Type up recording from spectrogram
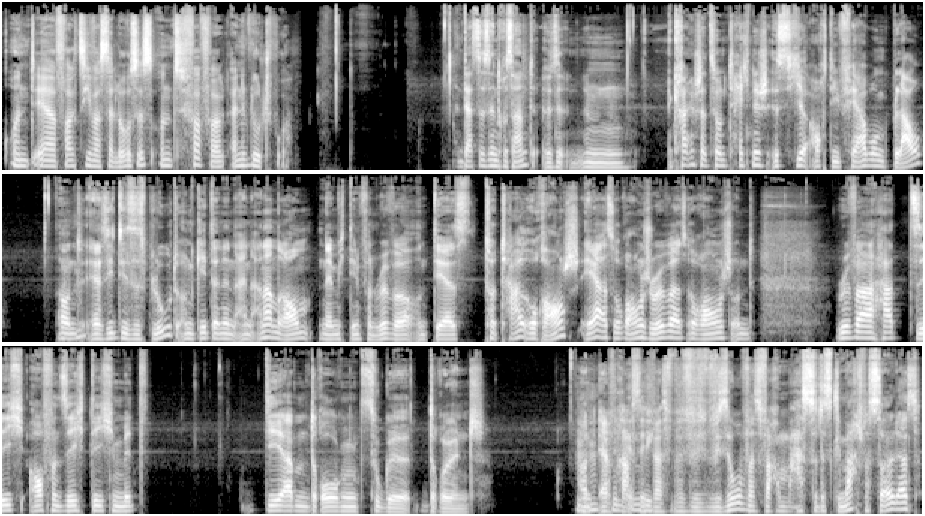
Und er fragt sich, was da los ist und verfolgt eine Blutspur. Das ist interessant. Also, ähm, Krankenstation technisch ist hier auch die Färbung blau. Und mhm. er sieht dieses Blut und geht dann in einen anderen Raum, nämlich den von River, und der ist total orange. Er ist orange, River ist orange und River hat sich offensichtlich mit derben Drogen zugedröhnt. Und mhm, er fragt sich, was, wieso, was, warum hast du das gemacht? Was soll das?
